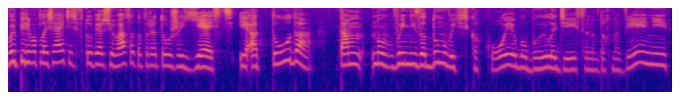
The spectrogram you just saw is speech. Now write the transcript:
Вы перевоплощаетесь в ту версию вас, у которой это уже есть, и оттуда там, ну, вы не задумываетесь, какое бы было действие на вдохновении,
